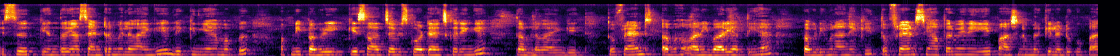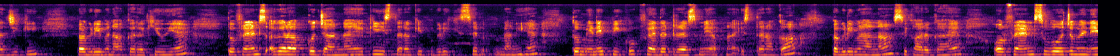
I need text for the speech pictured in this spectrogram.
इसके अंदर या सेंटर में लगाएँगे, लेकिन ये हम अब अपनी पगड़ी के साथ जब इसको अटैच करेंगे, तब लगाएँगे। तो फ्रेंड्स, अब हमारी बारी आती है पगड़ी बनाने की। तो फ्रेंड्स, यहाँ पर मैंने ये पाँच नंबर के लड्डू गोपाल जी की पगड़ी बना कर रखी हुई है। तो फ्रेंड्स अगर आपको जानना है कि इस तरह की पगड़ी किससे बनानी है तो मैंने पीकोक फैदर ड्रेस में अपना इस तरह का पगड़ी बनाना सिखा रखा है। और फ्रेंड्स वो जो मैंने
